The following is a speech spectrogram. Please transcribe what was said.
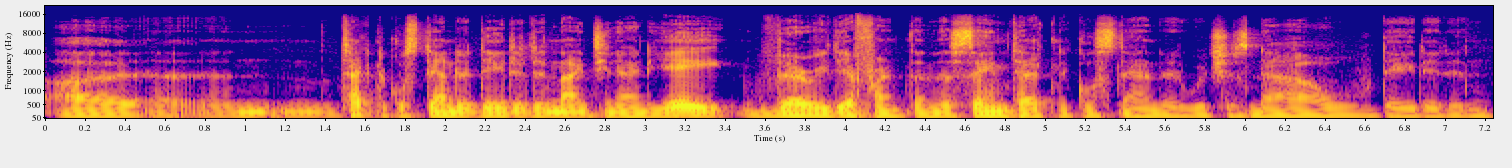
uh, uh, technical standard dated in 1998, very different than the same technical standard, which is now dated in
